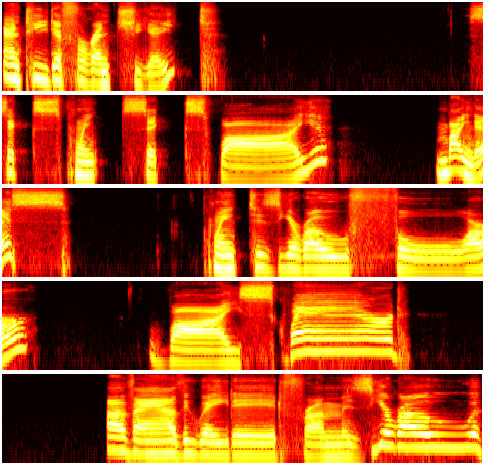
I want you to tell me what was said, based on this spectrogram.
Anti-differentiate 6.6y minus 0.04 y squared evaluated from 0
